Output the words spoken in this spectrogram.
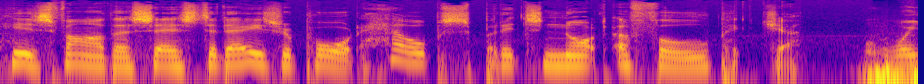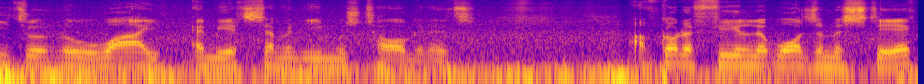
His father says today's report helps, but it's not a full picture. We don't know why MH17 was targeted. I've got a feeling it was a mistake.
